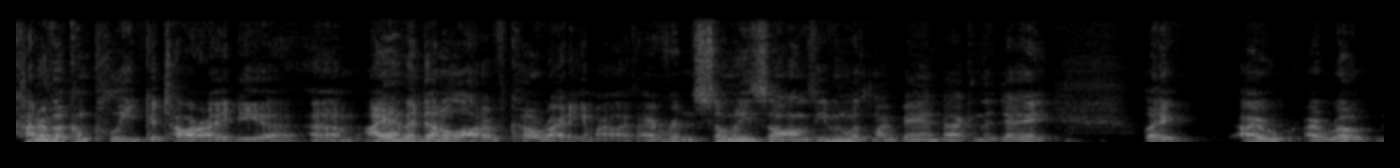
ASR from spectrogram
kind of a complete guitar idea. Um, I haven't done a lot of co-writing in my life. I've written so many songs, even with my band back in the day. Like I, I wrote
